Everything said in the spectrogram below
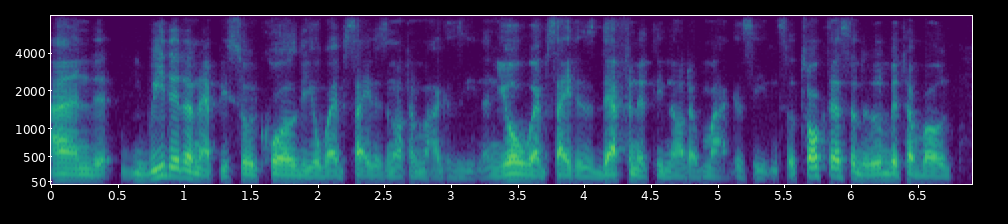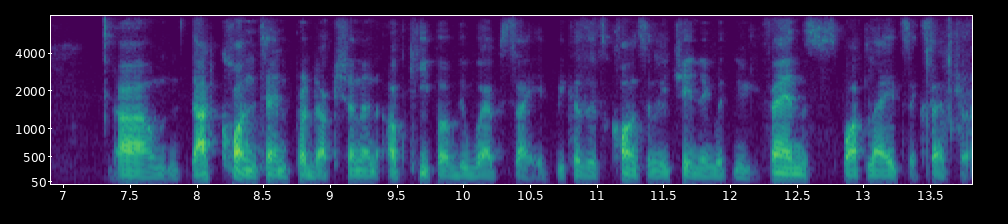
And we did an episode called Your Website is Not a Magazine, and your website is definitely not a magazine. So, talk to us a little bit about um, that content production and upkeep of the website because it's constantly changing with new events, spotlights, etc.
